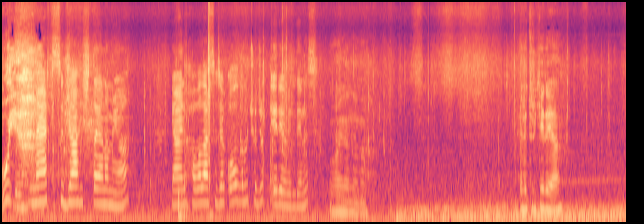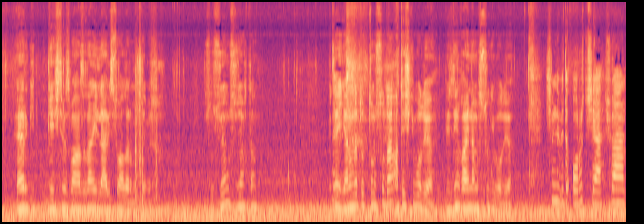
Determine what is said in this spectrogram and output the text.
Oy. Mert sıcağa hiç dayanamıyor. Yani havalar sıcak oldu mu çocuk eriyor bildiğiniz. Aynen öyle. Hele Türkiye'de ya. Her geçtiğimiz mağazadan illa bir su alırım işte bir. Susuyor mu sıcaktan? Bir de Evet. yanımda tuttuğum su da ateş gibi oluyor. Bildiğin kaynamış su gibi oluyor. Şimdi bir de oruç ya. Şu an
